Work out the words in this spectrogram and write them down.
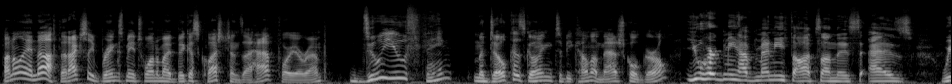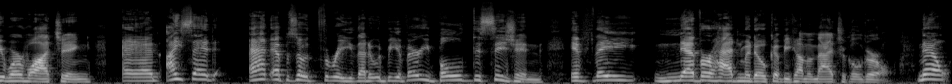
Funnily enough, that actually brings me to one of my biggest questions I have for you, Rem. Do you think Madoka's going to become a magical girl? You heard me have many thoughts on this as we were watching, and I said at episode 3 that it would be a very bold decision if they never had Madoka become a magical girl. Now,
